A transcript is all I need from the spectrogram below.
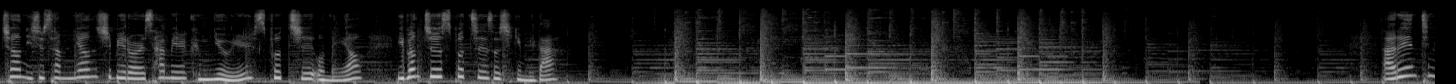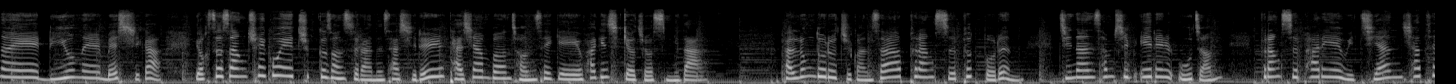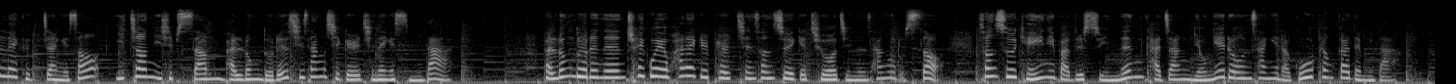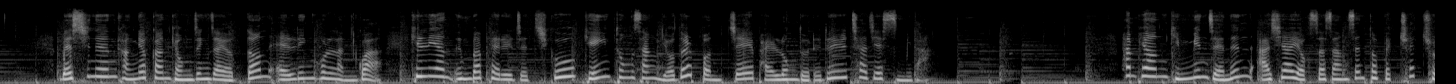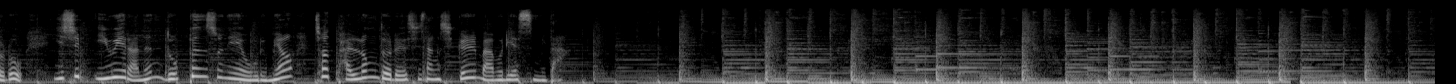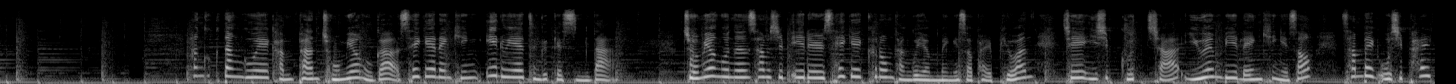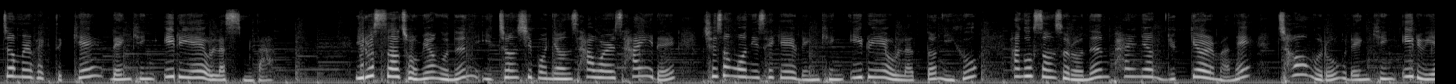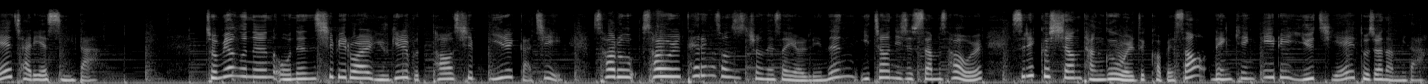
2023년 11월 3일 금요일 스포츠 오네요. 이번 주 스포츠 소식입니다. 아르헨티나의 리오넬 메시가 역사상 최고의 축구 선수라는 사실을 다시 한번 전 세계에 확인시켜 주었습니다. 발롱도르 주관사 프랑스 풋볼은 지난 31일 오전 프랑스 파리에 위치한 샤틀레 극장에서 2023 발롱도르 시상식을 진행했습니다. 발롱도르는 최고의 활약을 펼친 선수에게 주어지는 상으로서 선수 개인이 받을 수 있는 가장 영예로운 상이라고 평가됩니다. 메시는 강력한 경쟁자였던 엘링 홀란과 킬리안 은바페를 제치고 개인 통상 8번째 발롱도르를 차지했습니다. 한편 김민재는 아시아 역사상 센터백 최초로 22위라는 높은 순위에 오르며 첫 발롱도르 시상식을 마무리했습니다. 한국 당구의 간판 조명우가 세계 랭킹 1위에 등극했습니다. 조명우는 31일 세계 크롬 당구 연맹에서 발표한 제29차 UMB 랭킹에서 358점을 획득해 랭킹 1위에 올랐습니다. 이로써 조명우는 2015년 4월 4일에 최성원이 세계 랭킹 1위에 올랐던 이후 한국 선수로는 8년 6개월 만에 처음으로 랭킹 1위에 자리했습니다. 조명우는 오는 11월 6일부터 12일까지 서울, 서울 태릉 선수촌에서 열리는 2023 서울 3쿠션 당구 월드컵에서 랭킹 1위 유지에 도전합니다.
